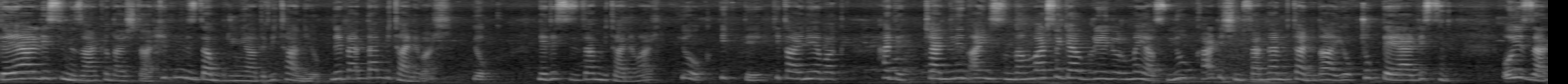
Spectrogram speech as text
değerlisiniz arkadaşlar. Hepimizden bu dünyada bir tane yok. Ne benden bir tane var. Yok. Ne de sizden bir tane var. Yok. Bitti. Git aynaya bak. Hadi kendinin aynısından varsa gel buraya yoruma yaz. Yok kardeşim senden bir tane daha yok. Çok değerlisin. O yüzden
